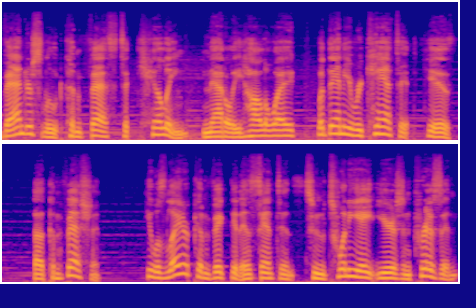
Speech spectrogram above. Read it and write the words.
Vandersloot confessed to killing Natalee Holloway, but then he recanted his uh, confession. He was later convicted and sentenced to 28 years in prison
